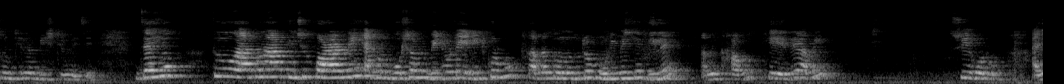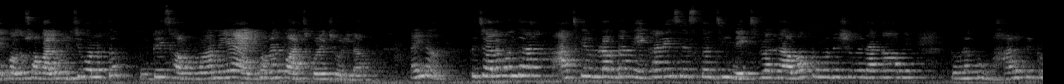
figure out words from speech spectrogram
শুনছিলাম বৃষ্টি হয়েছে। যাই হোক, তো এখন আর কিছু করার নেই। এখন বসে আমি ভিডিওটা এডিট করব। তারপর তোমরা দুটো মুড়ি মেখে দিলে আমি খাব, খেয়ে দিয়ে আমি। শুয়ে পড়ব। আজকে কত সকালে উঠেছি বলো তো? উঠেই সর্বমা নিয়ে একভাবে কাজ করে চললাম তাই না? তো চলো বন্ধুরা আজকের ব্লগটা আমি এখানেই শেষ করছি। নেক্সট ব্লগে আবার তোমাদের সঙ্গে দেখা হবে। তোমরা খুব ভালো থেকো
